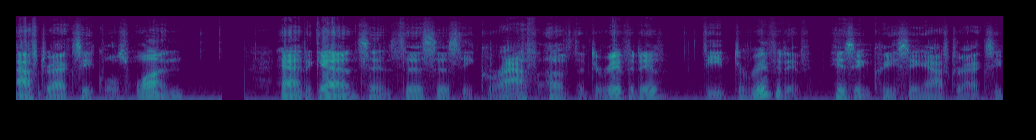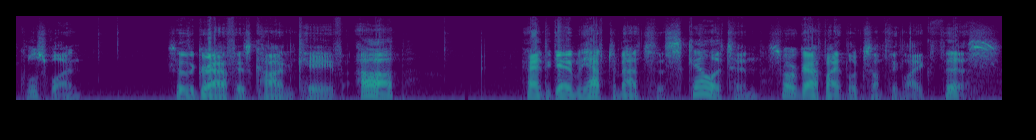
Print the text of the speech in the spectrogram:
after x equals 1. And again, since this is the graph of the derivative, the derivative is increasing after x equals 1. So the graph is concave up. And again, we have to match the skeleton, so our graph might look something like this.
